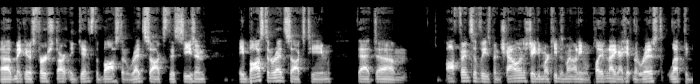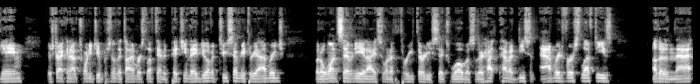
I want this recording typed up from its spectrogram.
uh, making his first start against the Boston Red Sox this season. A Boston Red Sox team that um, offensively has been challenged. JD Martinez might not even play tonight. Got hit in the wrist, left the game. They're striking out 22% of the time versus left handed pitching. They do have a 273 average, but a 178 ISO and a 336 WOBA. So they have a decent average versus lefties. Other than that,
